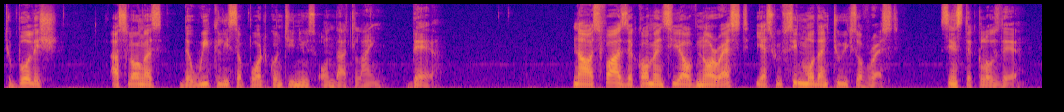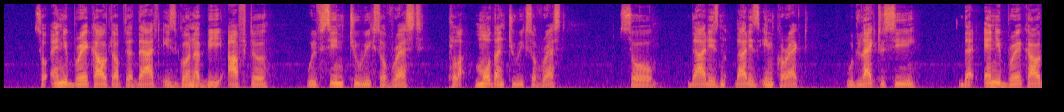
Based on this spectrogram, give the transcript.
to bullish as long as the weekly support continues on that line there. Now, as far as the comments here of no rest, yes, we've seen more than two weeks of rest since the close there. So any breakout after that is going to be after we've seen two weeks of rest, more than two weeks of rest. So that is that is incorrect. Would like to see that any breakout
